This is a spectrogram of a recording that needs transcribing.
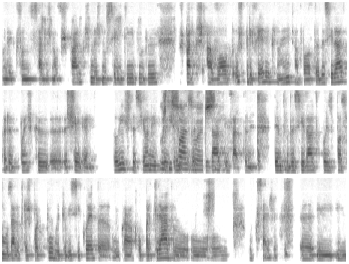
onde é que são necessários novos parques, mas no sentido de os parques à volta, os periféricos, não é? À volta da cidade, para depois que uh, cheguem ali, estacionem e depois Os dissuasores. Cidade, exatamente. Dentro da cidade depois possam usar o transporte público, a bicicleta, o carro partilhado, ou, ou o que seja. Uh, e, e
